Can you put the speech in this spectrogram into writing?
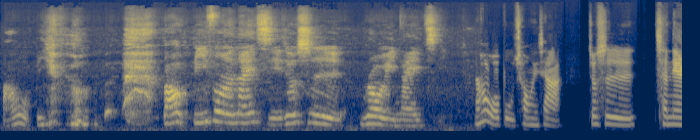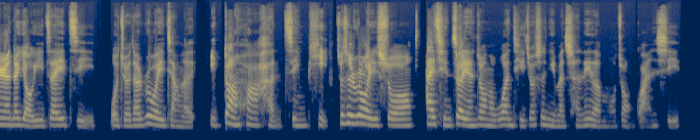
把我逼疯，把我逼疯的那一集就是 Roy 那一集。然后我补充一下，就是成年人的友谊这一集，我觉得 Roy 讲了一段话很精辟，就是 Roy 说，爱情最严重的问题就是你们成立了某种关系，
